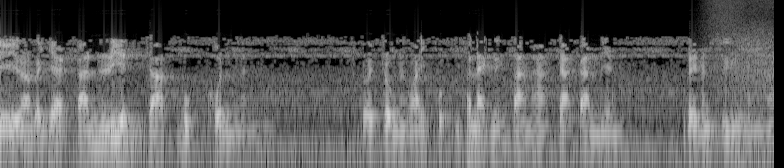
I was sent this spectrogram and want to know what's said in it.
ดี เราก็แยกการเรียนจากบุคคลนั้นโดยตรงไว้อีกแผนกหนึ่งต่างหากจากการเรียน ด้วยหนังสือหา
